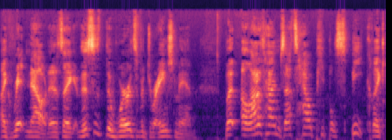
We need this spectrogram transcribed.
like written out, and it's like this is the words of a deranged man. But a lot of times that's how people speak. Like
